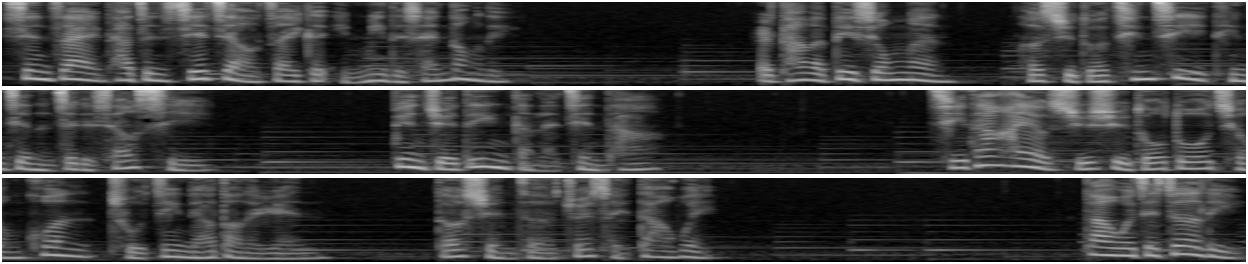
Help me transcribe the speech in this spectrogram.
现在他正歇脚在一个隐秘的山洞里，而他的弟兄们和许多亲戚听见了这个消息，便决定赶来见他。其他还有许许多多穷困、处境潦倒的人，都选择追随大卫。大卫在这里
